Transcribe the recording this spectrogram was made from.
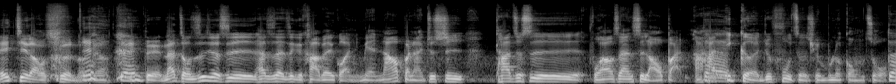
哎，接得好顺哦，这样对对。那总之就是他是在这个咖啡馆里面，然后本来就是他就是朴浩山是老板，然后他一个人就负责全部的工作，对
